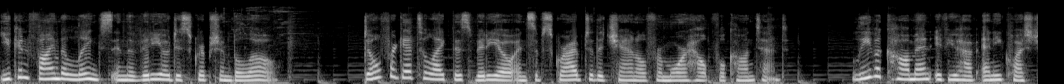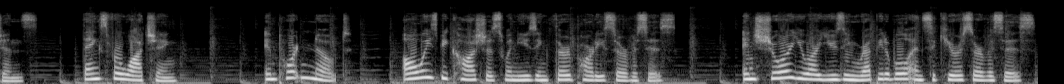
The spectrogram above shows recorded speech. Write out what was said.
You can find the links in the video description below. Don't forget to like this video and subscribe to the channel for more helpful content. Leave a comment if you have any questions. Thanks for watching. Important note. Always be cautious when using third-party services. Ensure you are using reputable and secure services.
